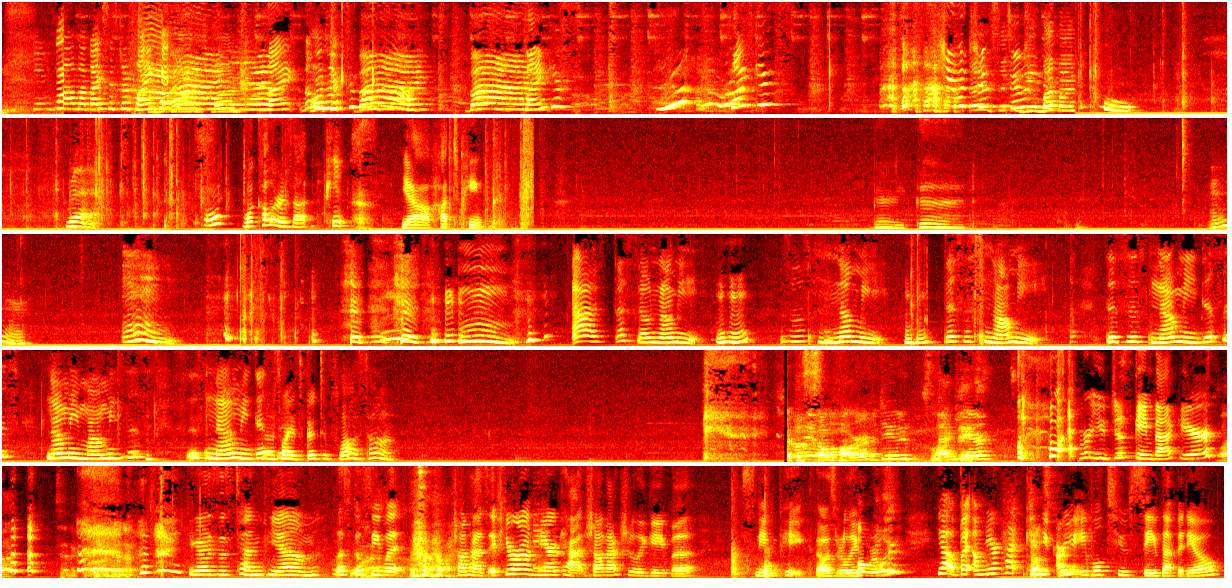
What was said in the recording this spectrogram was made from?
Mama, bye, sister. Flying kiss. Bye. Flying. Look, gift to Bye. Bye. Flying kiss. Flying kiss. she was just doing. Bye bye. Red. Oh, what color is that? Pink. Yeah, hot pink. Very good. Mmm. Mmm. Mmm. Ah, that's so nummy. Mm-hmm. This is nummy. Mm-hmm. This is nummy. This is nummy. This is nummy, mommy. This, this is nummy. This That's is why it's good to floss, huh? It's so hard, dude. Back days. here. Whatever, you just came back here. What? 10 o'clock. You guys, it's 10 p.m. Let's go see what Sean has. If you're on Meerkat, Sean actually gave a sneak peek. That was really Oh, really? Yeah, but on Meerkat, can That's you are you able to save that video?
